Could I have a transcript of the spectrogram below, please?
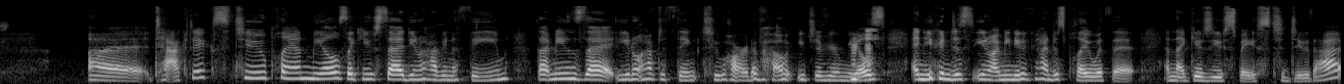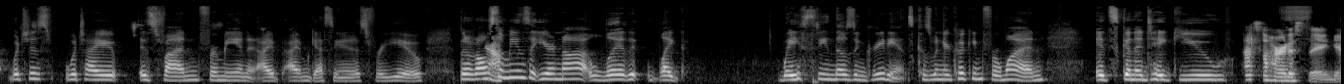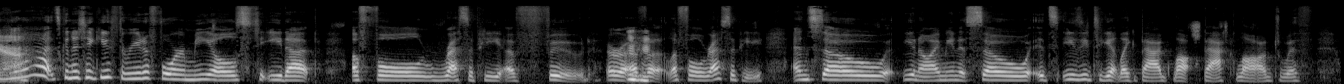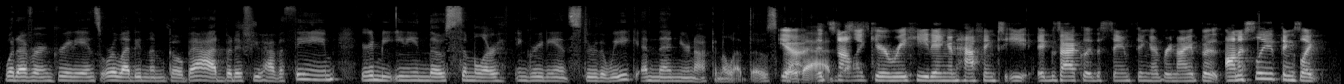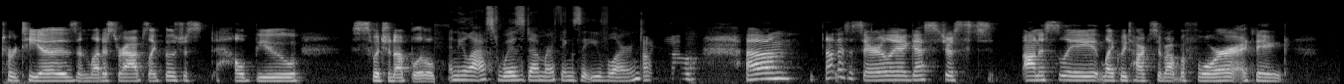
uh, tactics to plan meals. Like you said, you know, having a theme. That means that you don't have to think too hard about each of your meals, and you can just, you know, I mean, you can kind of just play with it, and that gives you space to do that, which is which I is fun for me, and I, I'm guessing it is for you. But it also yeah. means that you're not lit like wasting those ingredients because when you're cooking for one it's going to take you that's the hardest thing yeah yeah it's going to take you three to four meals to eat up a full recipe of food or mm-hmm. of a, a, full recipe. And so, you know, I mean, it's so it's easy to get like backlog, backlogged with whatever ingredients or letting them go bad. But if you have a theme, you're going to be eating those similar ingredients through the week, and then you're not going to let those yeah, go bad. It's not like you're reheating and having to eat exactly the same thing every night. But honestly, things like tortillas and lettuce wraps, like those just help you switch it up a little. Any last wisdom or things that you've learned? Oh, um, not necessarily. I guess just honestly, like we talked about before, I think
